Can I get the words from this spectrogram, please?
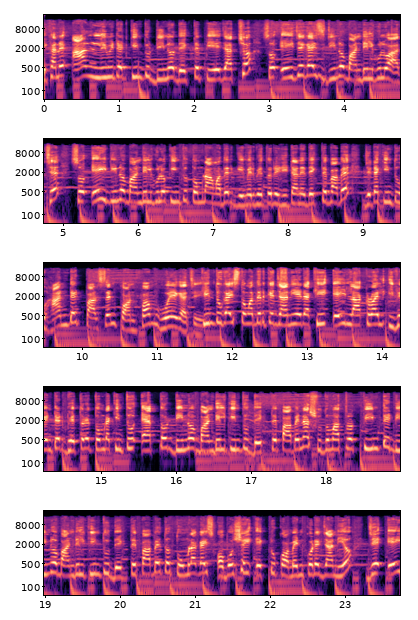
এখানে আনলিমিটেড কিন্তু ডিনো দেখতে পেয়ে যাচ্ছ। সো এই যে গাইস ডিনো বান্ডিলগুলো আছে সো এই ডিনো বান্ডিলগুলো কিন্তু তোমরা আমাদের গেমের ভেতরে রিটার্নে দেখতে পাবে, যেটা কিন্তু হান্ড্রেড পার্সেন্ট কনফার্ম হয়ে গেছে। কিন্তু গাইস তোমাদেরকে জানিয়ে রাখি, এই লাক রয়্যাল ইভেন্টের ভেতরে তোমরা কিন্তু এত ডিনো বান্ডিল কিন্তু দেখতে পাবে না, শুধুমাত্র তিনটে ডিনো বান্ডিল কিন্তু দেখতে পাবে। তো তোমরা গাইস অবশ্যই একটু কমেন্ট করে জানিও যে এই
